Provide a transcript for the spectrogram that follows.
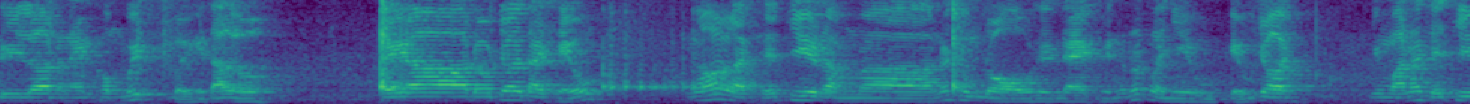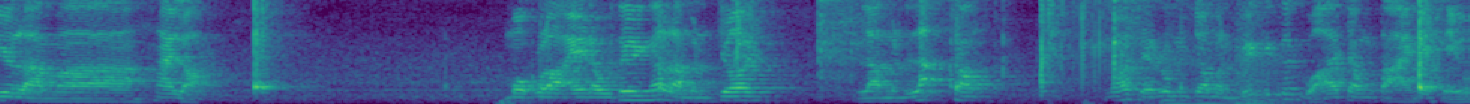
đi lên anh em không biết bị người ta lừa. Thì ờ, đồ chơi tài xỉu, nó là sẽ chia làm nói chung đồ thì đẹp thì nó rất là nhiều kiểu chơi. Nhưng mà nó sẽ chia làm hai loại một loại đầu tiên đó là mình chơi là mình lắc xong. Nó sẽ rung cho mình biết cái kết quả trong tài hay xỉu.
